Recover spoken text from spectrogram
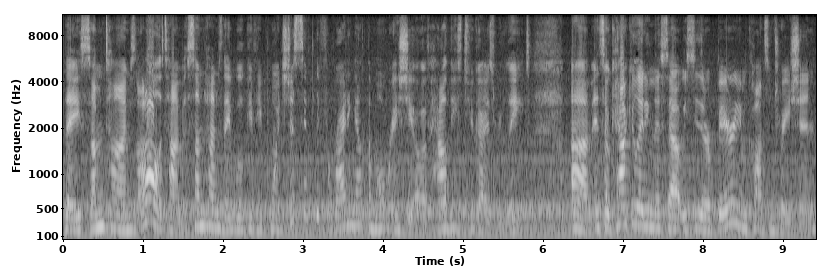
they sometimes, not all the time, but sometimes they will give you points just simply for writing out the mole ratio of how these two guys relate. Um, and so calculating this out, we see that our barium concentration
